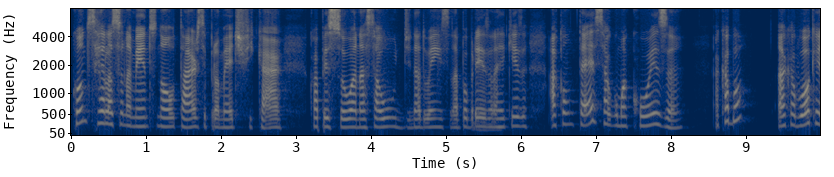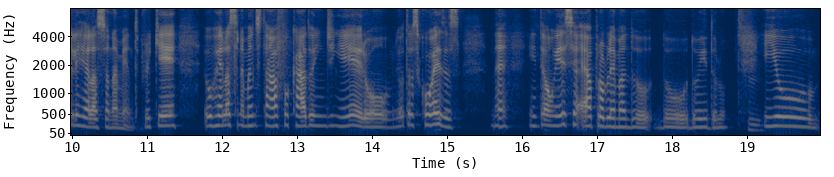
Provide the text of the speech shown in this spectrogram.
quantos relacionamentos no altar se promete ficar com a pessoa na saúde, na doença, na pobreza, na uhum. riqueza, acontece alguma coisa, acabou. Acabou aquele relacionamento, porque o relacionamento estava focado em dinheiro ou em outras coisas, né? Então, esse é o problema do, do, do ídolo. Hum. E o,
